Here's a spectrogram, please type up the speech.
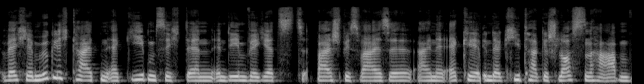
welche Möglichkeiten ergeben sich denn, indem wir jetzt beispielsweise eine Ecke in der Kita geschlossen haben?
